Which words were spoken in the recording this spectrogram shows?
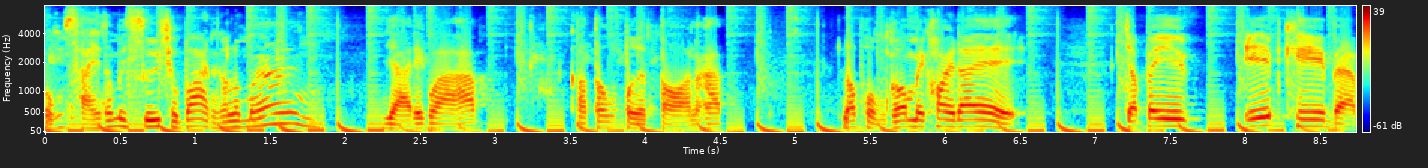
สงสัยต้องไปซื้อชาวบ้านเขาแล้วมั้งอย่าดีกว่าครับ ก็ต้องเปิดต่อนะครับ แล้วผมก็ไม่ค่อยได้ จะไป AFK แบบ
